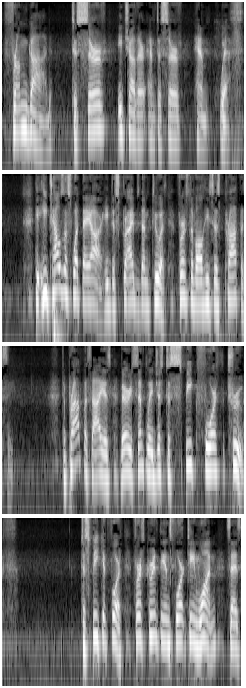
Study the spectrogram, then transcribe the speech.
from God to serve each other and to serve Him with. He, he tells us what they are. He describes them to us. First of all, he says prophecy. To prophesy is very simply just to speak forth truth to speak it forth. 1 Corinthians 14:1 says,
